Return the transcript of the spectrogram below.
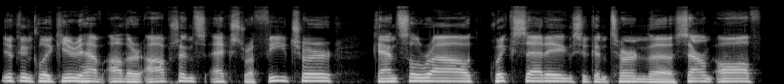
You can click here. You have other options, extra feature, cancel route, quick settings. You can turn the sound off.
